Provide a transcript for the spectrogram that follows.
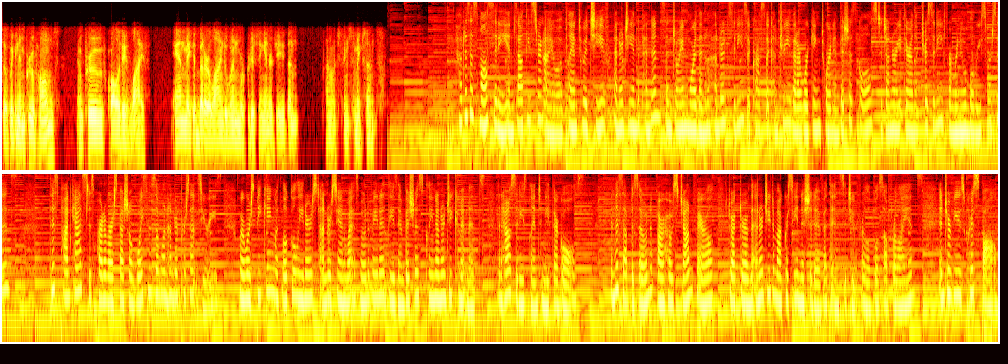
So if we can improve homes, improve quality of life, and make it better aligned to when we're producing energy, then I don't know, it seems to make sense. How does a small city in southeastern Iowa plan to achieve energy independence and join more than 100 cities across the country that are working toward ambitious goals to generate their electricity from renewable resources? This podcast is part of our special Voices of 100% series, where we're speaking with local leaders to understand what has motivated these ambitious clean energy commitments and how cities plan to meet their goals. In this episode, our host John Farrell, director of the Energy Democracy Initiative at the Institute for Local Self Reliance, interviews Chris Ball,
